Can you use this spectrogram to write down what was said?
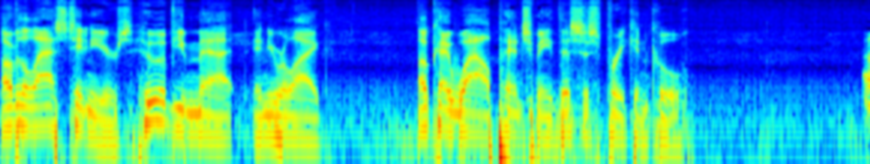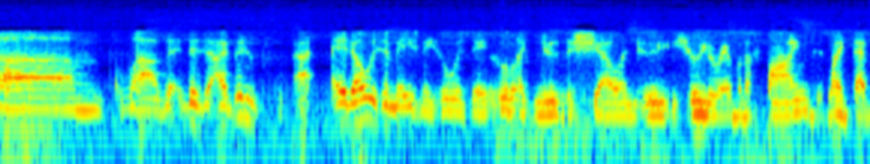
over the last 10 years, who have you met and you were like, okay, wow, pinch me. This is freaking cool? Um, wow, I've been. Uh, it always amazed me who was they, who like knew the show and who who you were able to find like that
